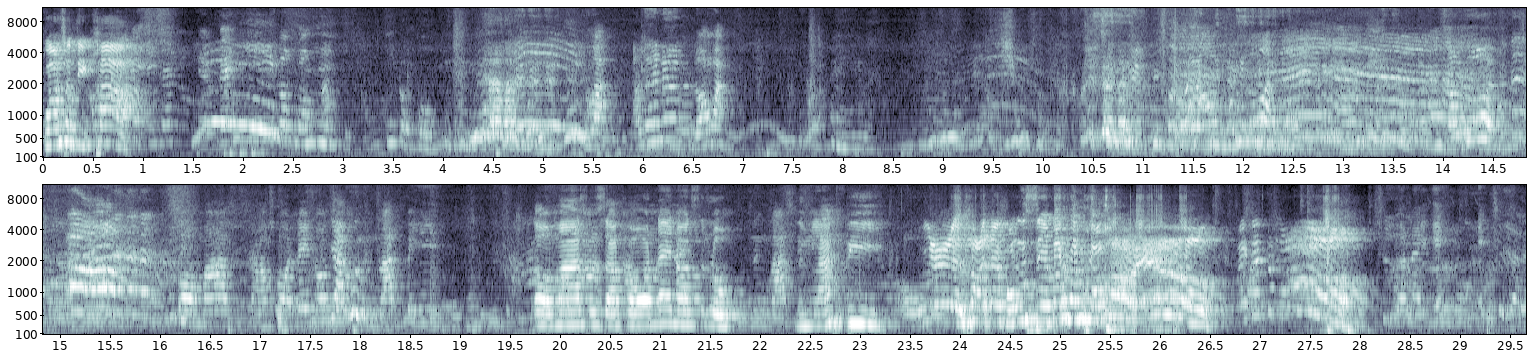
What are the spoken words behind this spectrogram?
กวนสติข้า เดี๋ยวได้ที่กงกงที่กงกงว่ะเอาเลยนึงร้องว่ะต่อมาสาครได้นอนสรุปหนึ่งล้านปี ต่อมาสุสาครได้นอนสรุป หนึ่งล้าน หนึ่งล้านปี เย้สายใจของวิเศษบางคนของข้าแล้วไปกันจ้า ชื่ออะไรเอ๊ะเอ๊ะชื่ออะไร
